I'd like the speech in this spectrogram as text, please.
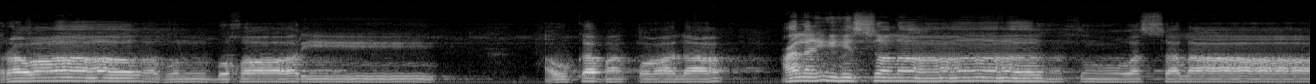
رواه البخاري أو كما قال عليه الصلاة والسلام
